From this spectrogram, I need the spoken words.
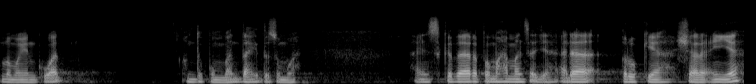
lumayan kuat untuk membantah itu semua. Hanya sekedar pemahaman saja. Ada rukyah syariah,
